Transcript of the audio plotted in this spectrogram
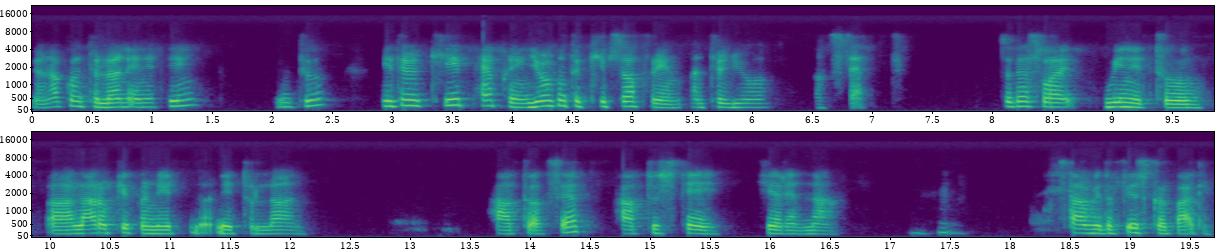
you're not going to learn anything. Into either keep happening, you're going to keep suffering until you accept. So that's why we need to. A lot of people need need to learn how to accept, how to stay here and now. Mm-hmm. Start with the physical body.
